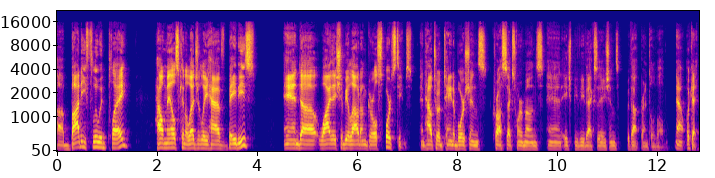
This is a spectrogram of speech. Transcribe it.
uh, body fluid play, how males can allegedly have babies and uh, why they should be allowed on girls' sports teams, and how to obtain abortions, cross sex hormones, and HPV vaccinations without parental involvement. Now, okay,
